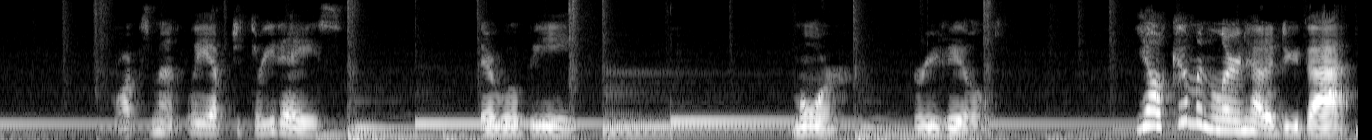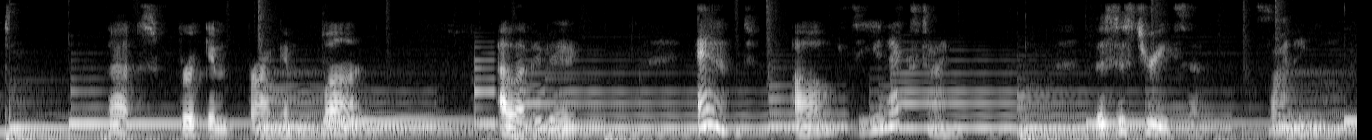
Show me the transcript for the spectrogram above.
approximately up to three days, there will be more revealed. Y'all come and learn how to do that. That's frickin' frackin' fun. I love you big. And I'll see you next time. This is Theresa, signing off.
